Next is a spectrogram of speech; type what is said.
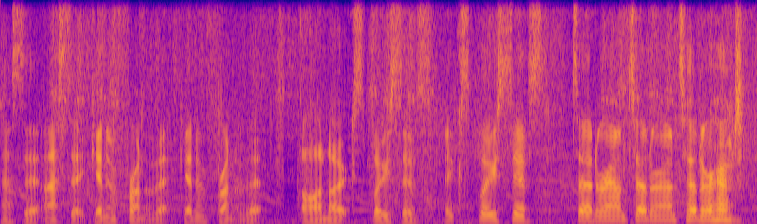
That's it. That's it. Get in front of it. Get in front of it. Oh, no. Explosives. Explosives. Turn around. Turn around. Turn around.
